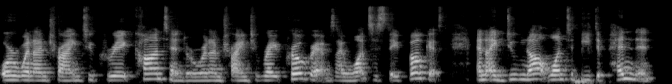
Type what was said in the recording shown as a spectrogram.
or when I'm trying to create content or when I'm trying to write programs. I want to stay focused and I do not want to be dependent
